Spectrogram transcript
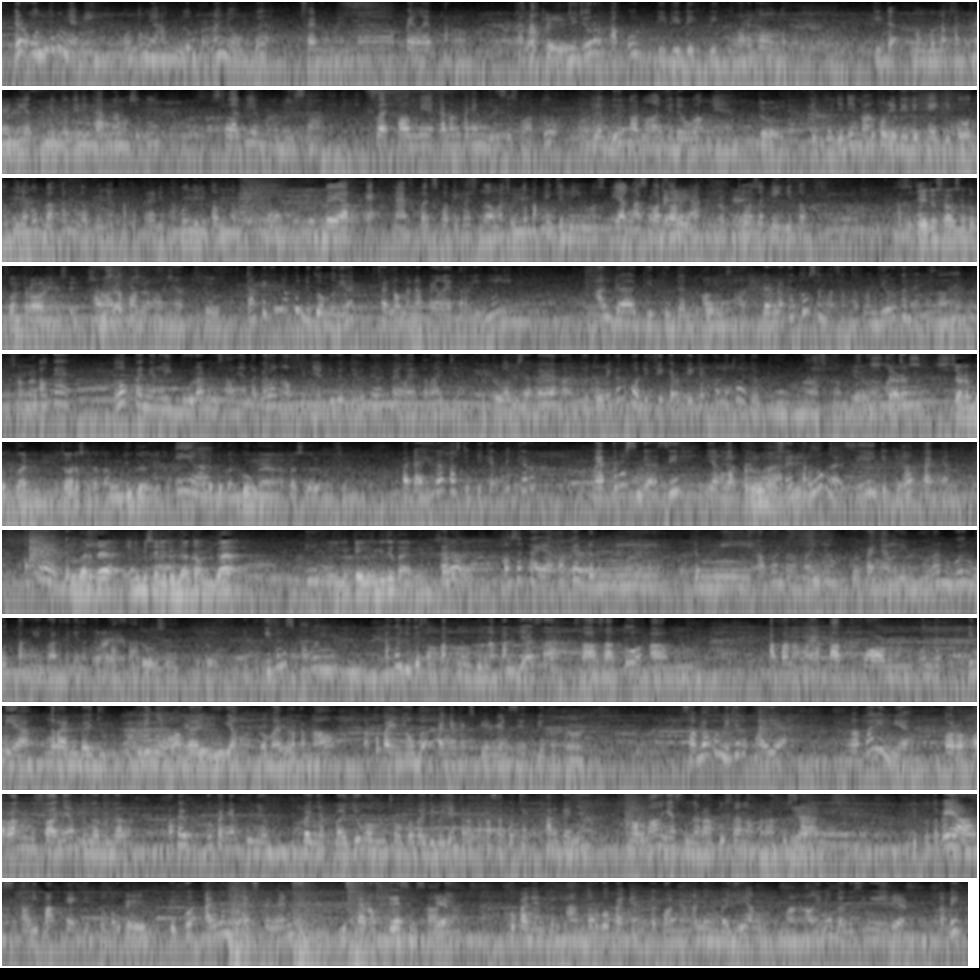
dan untungnya nih untungnya aku belum pernah nyoba fenomena pay later karena Oke. jujur aku dididik di keluarga untuk tidak menggunakan kredit Hmm. gitu jadi karena maksudnya selagi emang bisa kalau emang pengen beli sesuatu ya beli kalau emang lagi ada uangnya. Betul. Gitu. Jadi emang aku Betul. dididik kayak gitu untuk jadi aku bahkan nggak punya kartu kredit aku. Hmm. jadi kalau misalnya mau bayar kayak Netflix Spotify segala macam Hmm. itu pakai Genius. Ya nggak sponsor Oke, ya. oke. cuma kayak gitu. Maksudnya ya itu salah satu kontrolnya sih. Salah satu kontrolnya. bisa. betul. Tapi kan aku juga melihat fenomena pay later ini ada gitu. Dan kalau misalnya dan mereka tuh sangat-sangat mengiurkan ya misalnya. Oke lo pengen liburan misalnya tapi lo nggak punya duit ya udah pay later aja Betul. lo bisa bayar nanti Betul. tapi kan kalau dipikir-pikir kan itu ada bunga segala, ya segala secara macam secara beban itu harus kita tanggung juga gitu kan Iya. ada beban bunga apa segala macam pada akhirnya pas dipikir-pikir matters nggak sih yang Ya, lo perlu nggak sih? perlu nggak sih gitu Ya. lo pengen oke demi ibaratnya ini bisa ditunda atau enggak Iya. kayak gitu gitu kan karena masa kayak oke demi demi apa namanya gue pengen liburan gue ngutang ibaratnya kita kan Wah, ya, kasar betul sih betul gitu. even sekarang aku juga sempat menggunakan jasa salah satu um, apa namanya platform untuk ini ya ngeren baju jadi nyewa Oke. baju yang lumayan Oke. terkenal aku pengen nyoba pengen experience it gitu Ah, sampai aku mikir kayak ngapain ya orang-orang misalnya bener-bener oke gue pengen punya banyak baju mau mencoba baju-baju yang ternyata pas aku cek harganya normalnya 900-an 800-an gitu. Tapi ya sekali pakai gitu. Oke. gue I want to experience this kind of dress misalnya. Yeah. gue pengen ke kantor gue pengen ke kondangan dengan baju yang mahal ini bagus ini. Yeah. tapi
